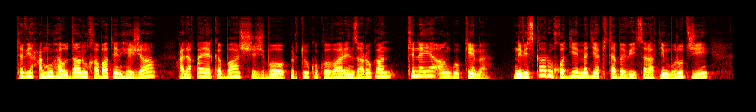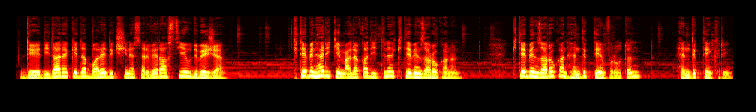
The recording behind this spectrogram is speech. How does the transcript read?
Tevî hemû hewldan û xebatên hêja, eleqeyeke baş ji bo pirtûk û kovarên zarokan tine ye ango kêm e? Nivîskar û xwediyê Medya Kitabevî Selahattin Bulut jî di dîdarekê de barê dikişîne ser vê rastiyê û dibêje, Kitêbên herî kêm eleqa dîtine kitêbên zarokan in. Kitêbên zarokan hindik tên firotin, hindik tên kirîn,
